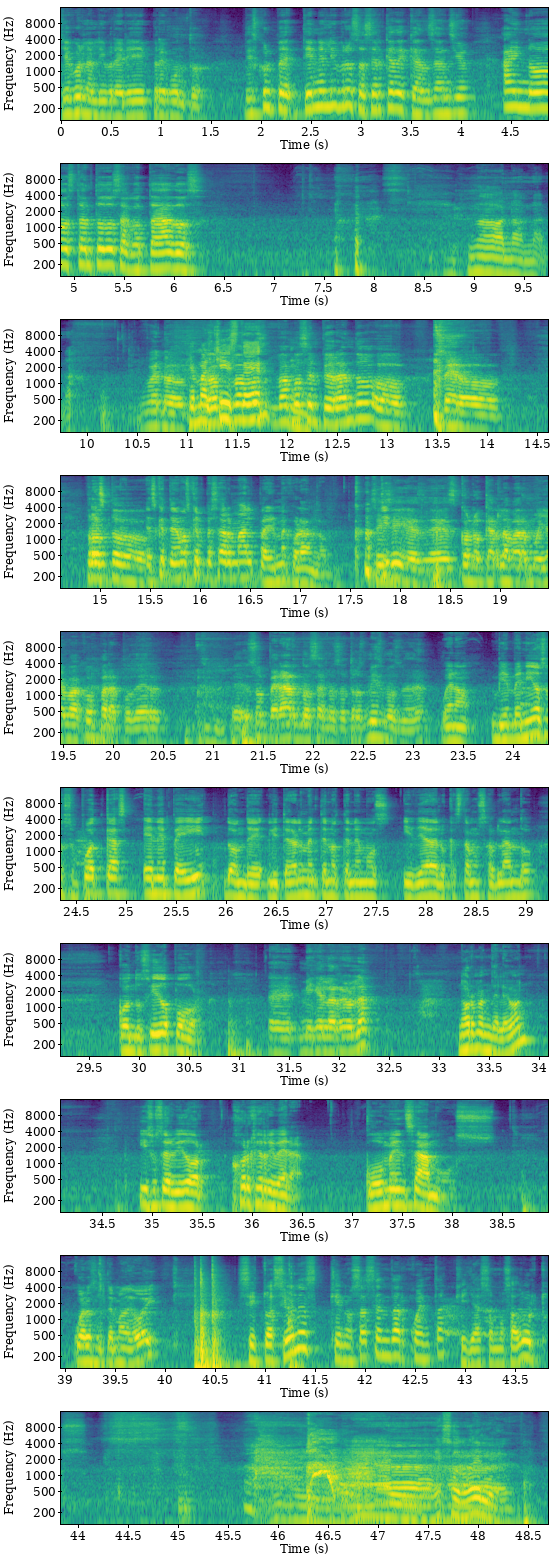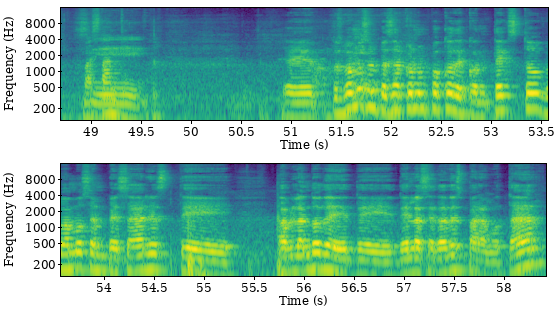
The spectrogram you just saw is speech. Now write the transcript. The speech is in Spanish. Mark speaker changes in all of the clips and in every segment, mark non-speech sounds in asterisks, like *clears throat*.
Speaker 1: Llego a la librería y pregunto, disculpe, ¿tiene libros acerca de cansancio? Ay no, están todos agotados. *laughs*
Speaker 2: No, no, no, no.
Speaker 1: Bueno,
Speaker 2: Qué mal
Speaker 1: va-
Speaker 2: chiste.
Speaker 1: Vamos, vamos empeorando, o, pero *laughs* pronto...
Speaker 3: Es que tenemos que empezar mal para ir mejorando. *laughs*
Speaker 1: Sí, sí, es, es colocar la vara muy abajo para poder eh, superarnos a nosotros mismos, ¿verdad?
Speaker 3: Bueno, bienvenidos a su podcast NPI, donde literalmente no tenemos idea de lo que estamos hablando. Conducido por
Speaker 1: Eh, Miguel Arreola.
Speaker 2: Norman de León.
Speaker 3: y su servidor, Jorge Rivera. Comenzamos. ¿Cuál es el tema de hoy?
Speaker 2: Situaciones que nos hacen dar cuenta que ya somos adultos. Ay, eso duele. Bastante.
Speaker 1: Eh, pues vamos a empezar con un poco de contexto. Vamos a empezar este hablando de, de- de las edades para votar.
